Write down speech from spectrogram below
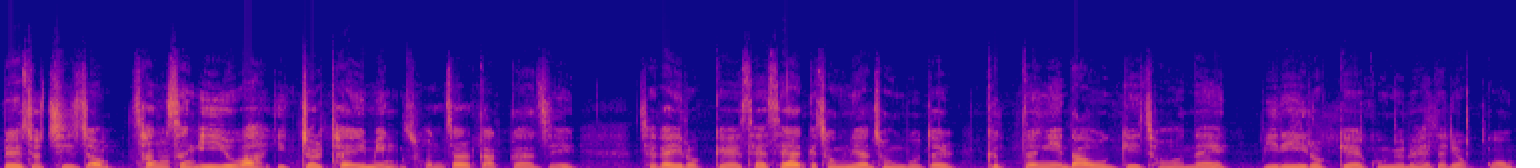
매수 지점, 상승 이유와 익절 타이밍, 손절가까지 제가 이렇게 세세하게 정리한 정보들 급등이 나오기 전에 미리 이렇게 공유를 해드렸고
